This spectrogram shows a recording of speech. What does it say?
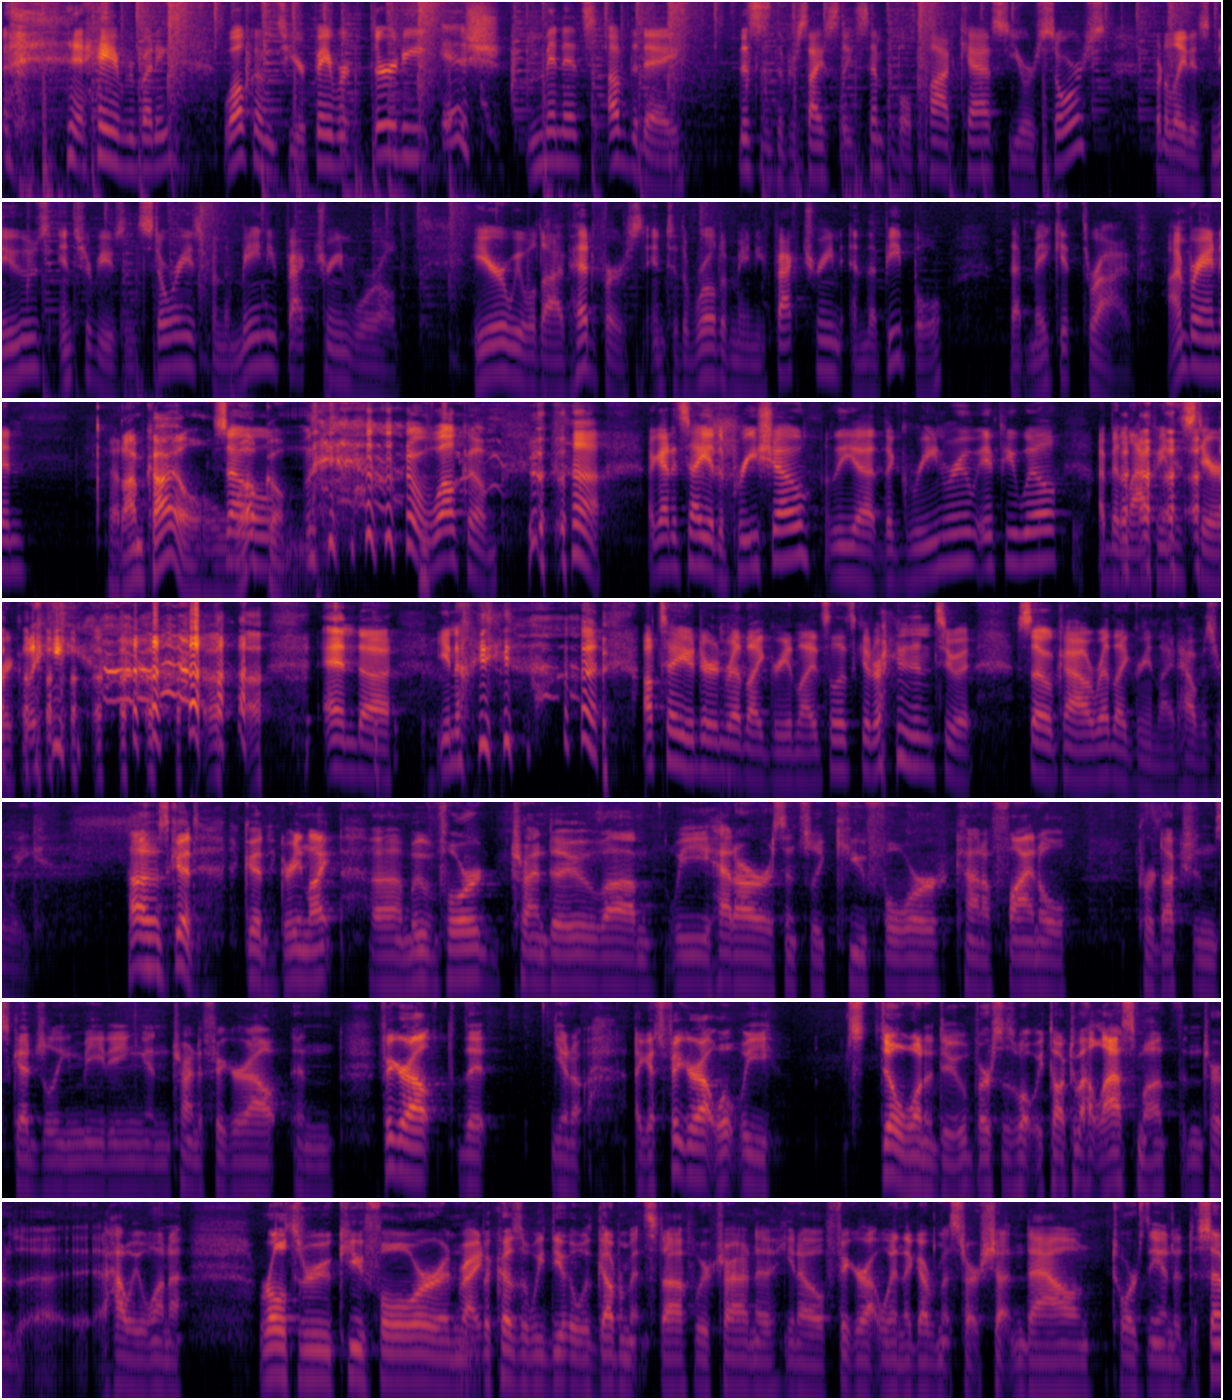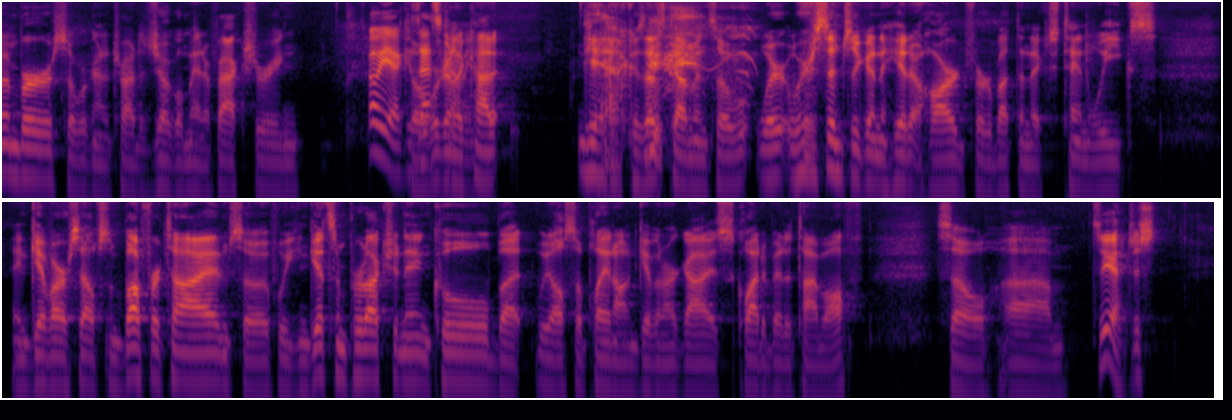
hey, everybody. Welcome to your favorite 30 ish minutes of the day. This is the Precisely Simple podcast, your source for the latest news, interviews, and stories from the manufacturing world. Here we will dive headfirst into the world of manufacturing and the people that make it thrive. I'm Brandon. And I'm Kyle. So- Welcome. Welcome. I got to tell you, the pre-show, the uh, the green room, if you will, I've been laughing hysterically. and uh, you know, I'll tell you during red light, green light. So let's get right into it. So, Kyle, red light, green light. How was your week? Oh, it was good. Good. Green light. Uh, moving forward, trying to. Um, we had our essentially Q4 kind of final production scheduling meeting and trying to figure out and figure out that, you know, I guess figure out what we still want to do versus what we talked about last month in terms of uh, how we want to roll through Q4 and Right. because we deal with government stuff, we're trying to, you know, figure out when the government starts shutting down towards the end of December. So we're going to try to juggle manufacturing Oh yeah, because so that's we're gonna coming. kind of, yeah, because that's coming. So we're we're essentially going to hit it hard for about the next ten weeks, and give ourselves some buffer time. So if we can get some production in, cool. But we also plan on giving our guys quite a bit of time off. So um, so yeah, just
